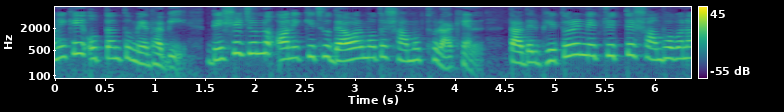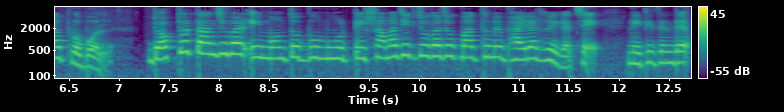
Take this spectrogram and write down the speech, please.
অনেকেই অত্যন্ত মেধাবী। দেশের জন্য অনেক কিছু দেওয়ার মতো সামর্থ্য রাখেন। তাদের ভেতরের নেতৃত্বের সম্ভাবনা প্রবল। ডক্টর তানজুবার এই মন্তব্য মুহূর্তে সামাজিক যোগাযোগ মাধ্যমে ভাইরাল হয়ে গেছে। নেটিজেনদের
